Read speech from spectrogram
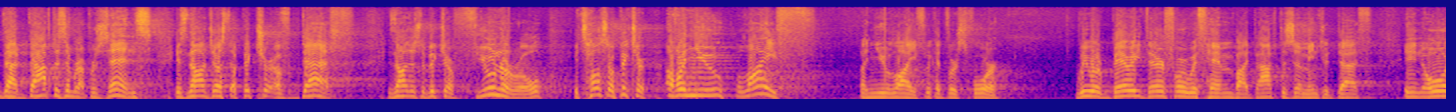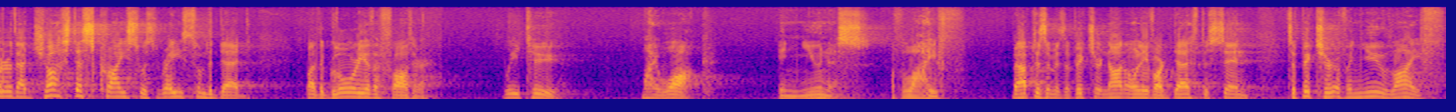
that baptism represents is not just a picture of death, it's not just a picture of funeral, it's also a picture of a new life. A new life. Look at verse 4. We were buried, therefore, with him by baptism into death, in order that just as Christ was raised from the dead by the glory of the Father, we too might walk in newness of life. Baptism is a picture not only of our death to sin, it's a picture of a new life.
